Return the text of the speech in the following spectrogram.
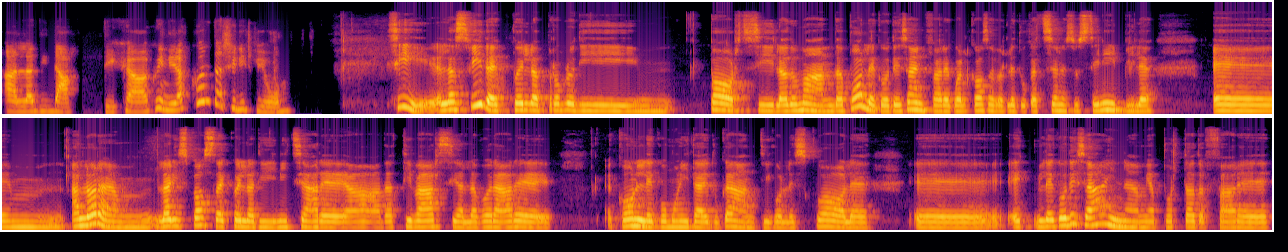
alla didattica. Quindi raccontaci di più. Sì, la sfida è quella proprio di porsi la domanda, può l'eco-design fare qualcosa per l'educazione sostenibile? E, ehm, allora mm, la risposta è quella di iniziare ad attivarsi, a lavorare con le comunità educanti, con le scuole, eh, e l'ecodesign mi ha portato a fare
